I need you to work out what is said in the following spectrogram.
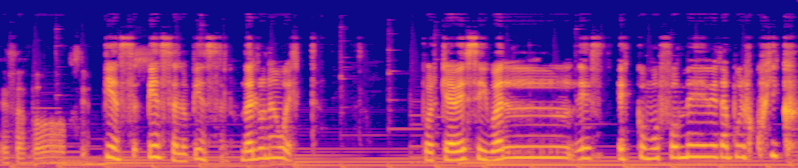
Esas dos opciones. Piensa, piénsalo, piénsalo, dale una vuelta. Porque a veces igual es, es como fome ver a puros cuicos,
